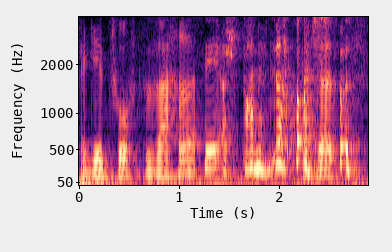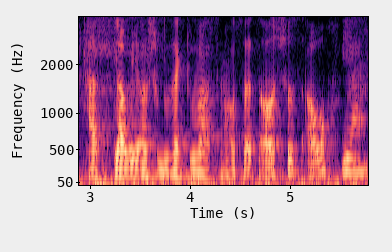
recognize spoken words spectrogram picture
Da geht es hoch zur Sache. Sehr spannender Ausschuss. Du hast, glaube ich, auch schon gesagt, du warst im Haushaltsausschuss auch. Ja.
